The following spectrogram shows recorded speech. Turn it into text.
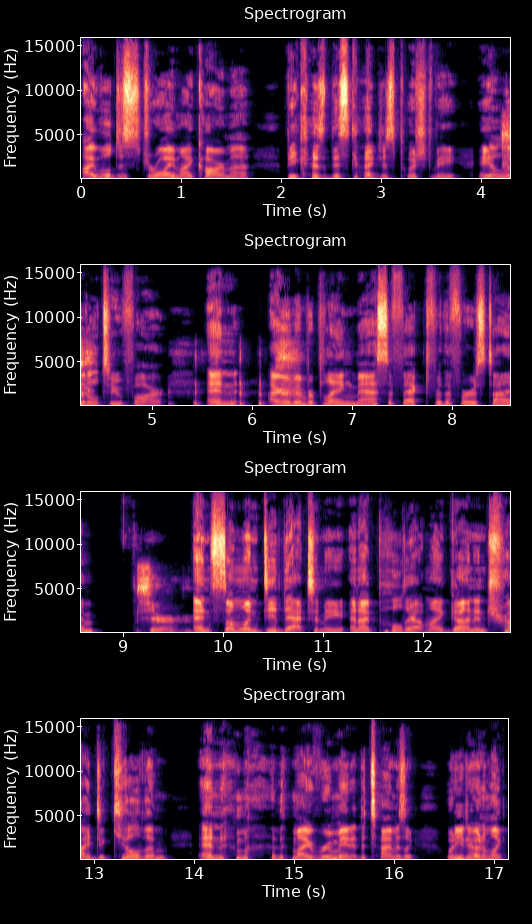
I will destroy my karma because this guy just pushed me a little too far. And I remember playing Mass Effect for the first time, Sure. and someone did that to me, and I pulled out my gun and tried to kill them. And my, my roommate at the time is like, What are you doing? I'm like,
